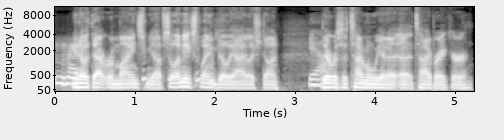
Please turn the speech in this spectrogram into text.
You know what that reminds me of? So let me explain Billie Eilish, Don. Yeah. There was a time when we had a, a tiebreaker,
